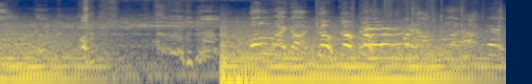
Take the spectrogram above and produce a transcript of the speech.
Oh my god! Go, go, go! What happened? What happened?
